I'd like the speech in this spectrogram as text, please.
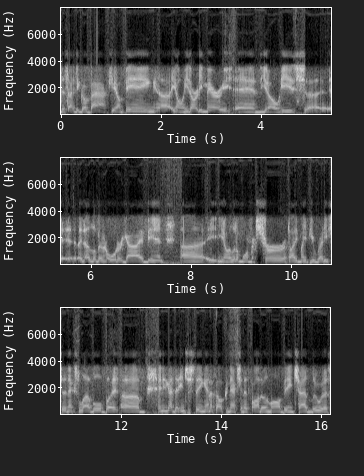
decide to go back. You know, being uh, you know he's already married, and you know he's uh, a little bit of an older guy, being uh, you know a little more mature. I thought he might be ready for the next level, but um, and he's got that interesting NFL connection. His father-in-law being Chad Lewis,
